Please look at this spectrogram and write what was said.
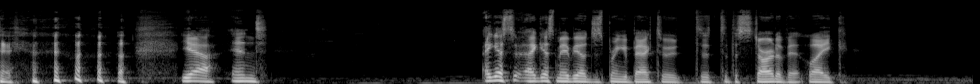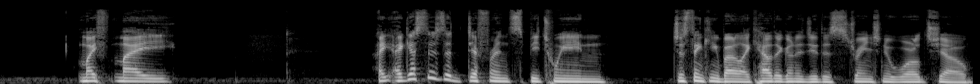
yeah, and I guess I guess maybe I'll just bring it back to, to to, the start of it. Like my my, I, I guess there's a difference between just thinking about like how they're going to do this strange new world show,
